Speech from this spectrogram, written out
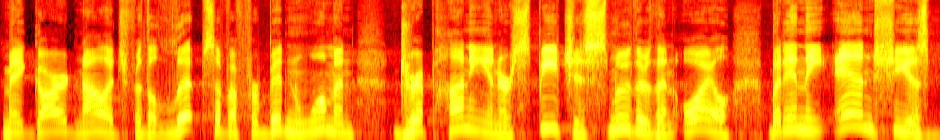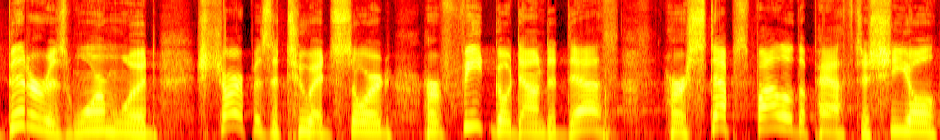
may guard knowledge. For the lips of a forbidden woman drip honey, and her speech is smoother than oil. But in the end, she is bitter as wormwood, sharp as a two edged sword. Her feet go down to death, Her steps follow the path to Sheol.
